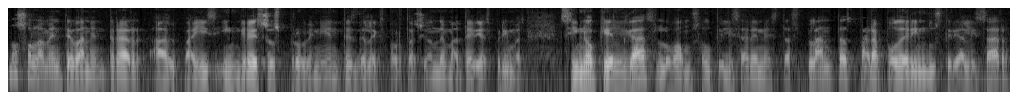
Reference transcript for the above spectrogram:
no solamente van a entrar al país ingresos provenientes de la exportación de materias primas, sino que el gas lo vamos a utilizar en estas plantas para poder industrializar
